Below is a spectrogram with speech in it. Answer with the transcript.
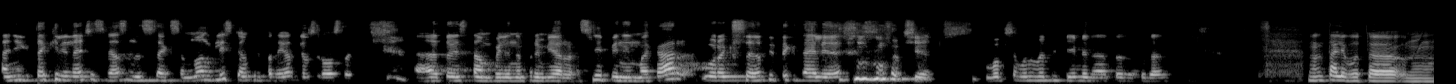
они так или иначе связаны с сексом. Но английский он преподает для взрослых. А, то есть там были, например, например, Sleeping in Макар, Уроксет и так далее. Вообще, в общем, он в этой теме, да, тоже туда. Ну, Наталья, вот э,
